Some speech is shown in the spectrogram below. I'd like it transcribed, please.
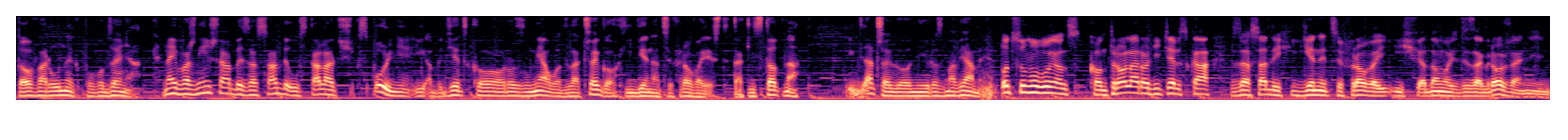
To warunek powodzenia. Najważniejsze, aby zasady ustalać wspólnie i aby dziecko rozumiało, dlaczego higiena cyfrowa jest tak istotna i dlaczego o niej rozmawiamy. Podsumowując, kontrola rodzicielska, zasady higieny cyfrowej i świadomość zagrożeń,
